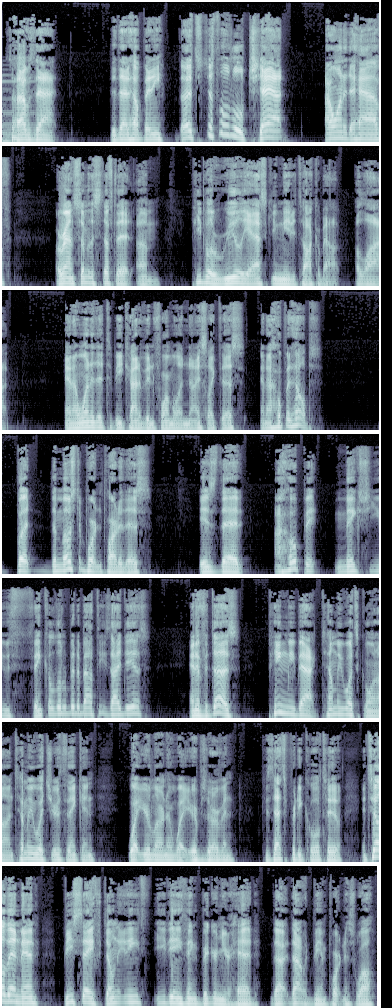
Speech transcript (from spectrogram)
So, how was that? Did that help any? That's just a little chat I wanted to have around some of the stuff that um, people are really asking me to talk about a lot. And I wanted it to be kind of informal and nice like this. And I hope it helps. But the most important part of this is that I hope it makes you think a little bit about these ideas. And if it does, ping me back. Tell me what's going on. Tell me what you're thinking, what you're learning, what you're observing, because that's pretty cool too. Until then, man, be safe. Don't eat, eat anything bigger in your head. That that would be important as well.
